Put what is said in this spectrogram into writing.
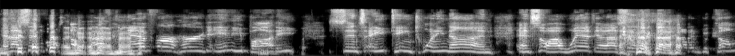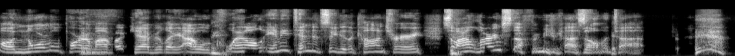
And I said myself, I've never heard anybody since 1829. And so I went and I said, it's got to become a normal part of my vocabulary. I will quell any tendency to the contrary. So I learn stuff from you guys all the time.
